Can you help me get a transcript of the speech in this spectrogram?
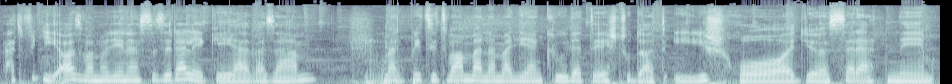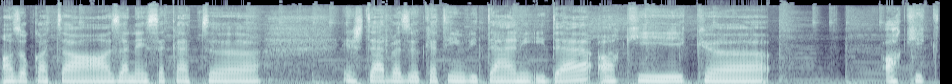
hát figyelj, az van, hogy én ezt azért eléggé élvezem, uh-huh. meg picit van bennem egy ilyen küldetéstudat is, hogy szeretném azokat a zenészeket és tervezőket invitálni ide, akik, akik,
